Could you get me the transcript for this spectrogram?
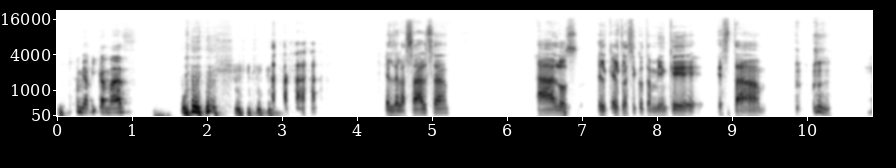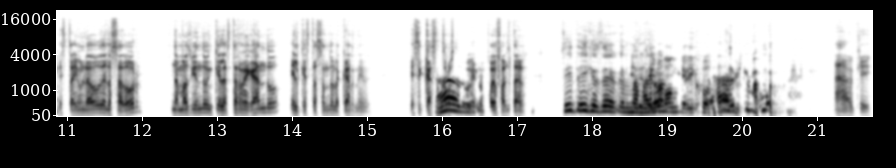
la mía pica más. el de la salsa. Ah, los, el, el clásico también que está, está ahí a un lado del asador, nada más viendo en qué la está regando el que está asando la carne. Ese castroso, güey, no puede faltar. Sí, te dije, Ese es el mamalón. mamón que dijo. Ah, el mamón. Ah, ok. Eh,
